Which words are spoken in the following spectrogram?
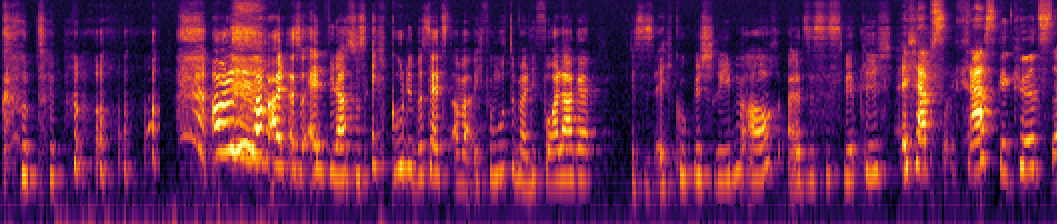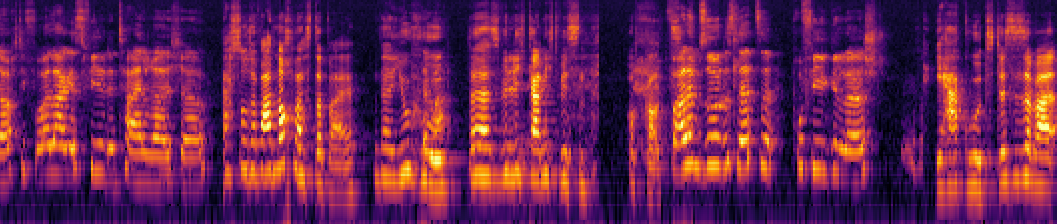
Gott. aber das ist auch alt. Also entweder hast du es echt gut übersetzt, aber ich vermute mal, die Vorlage ist es echt gut geschrieben auch. Also es ist wirklich. Ich hab's krass gekürzt auch. Die Vorlage ist viel detailreicher. Achso, da war noch was dabei. Na juhu. Das will ich gar nicht wissen. Oh Gott. Vor allem so das letzte Profil gelöscht. Ja, gut, das ist aber,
